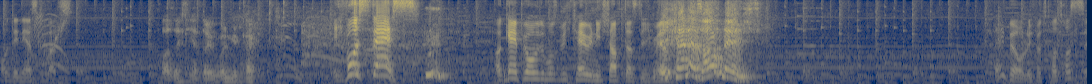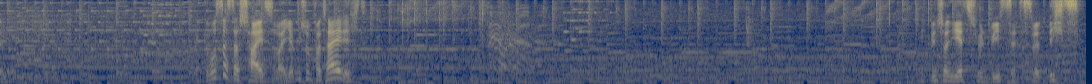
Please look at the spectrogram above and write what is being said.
Und den ersten Platz. Vorsicht, ich hab da irgendwo hingekackt. Ich wusste es! Okay, Pyro, du musst mich carryen, ich schaff das nicht mehr. Ich kann das auch nicht! Pyro, ich vertraue trotzdem. Ich hab gewusst, dass das scheiße war. Ich hab mich schon verteidigt. Ich bin schon jetzt für ein Reset, das wird nichts.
